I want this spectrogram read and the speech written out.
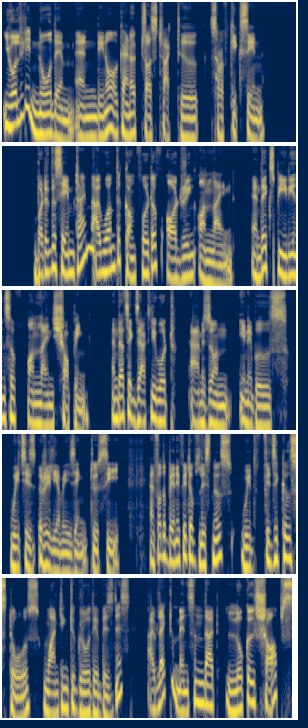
you already know them and you know a kind of trust factor sort of kicks in but at the same time i want the comfort of ordering online and the experience of online shopping and that's exactly what amazon enables which is really amazing to see and for the benefit of listeners with physical stores wanting to grow their business i would like to mention that local shops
